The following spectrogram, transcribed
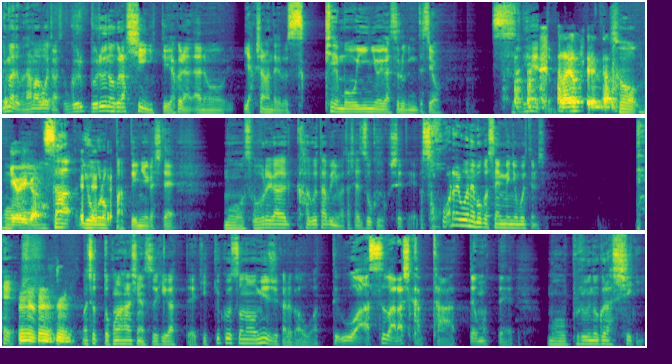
今でも名前覚えてますブルーノ・グラッシーニっていう役な、あの、役者なんだけど、すっげえもういい匂いがするんですよ。すげえって思って漂ってるんだ。そう、匂いがザ・ヨーロッパっていう匂いがして、もうそれが嗅ぐたびに私はゾクゾクしてて、それをね、僕は鮮明に覚えてるんですよ。で、うんうんうん。まあ、ちょっとこの話には続きがあって、結局そのミュージカルが終わって、うわ素晴らしかったって思って、もうブルーノ・グラッシーに、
